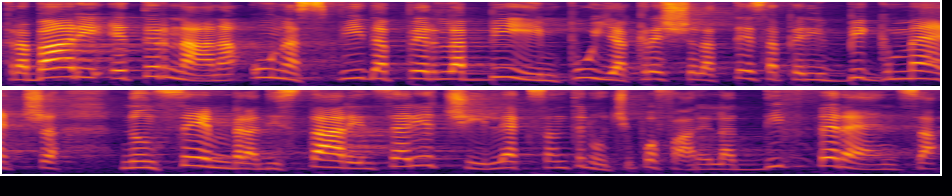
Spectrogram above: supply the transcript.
Tra Bari e Ternana una sfida per la B. In Puglia cresce l'attesa per il big match. Non sembra di stare in Serie C l'ex Antenucci può fare la differenza.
